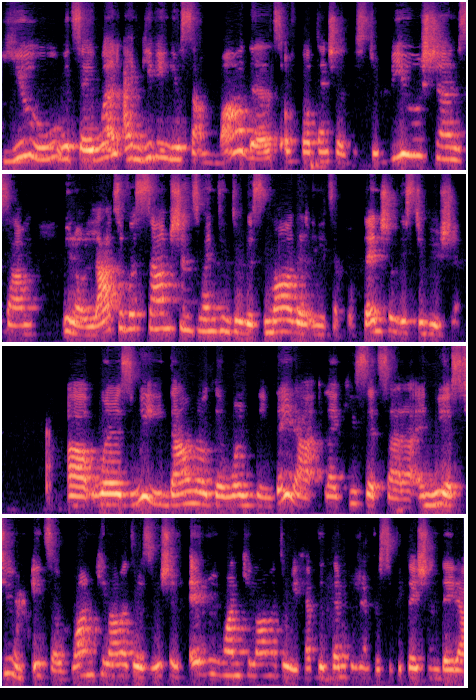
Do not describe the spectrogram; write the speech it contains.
you would say, well, I'm giving you some models of potential distribution, some you know, lots of assumptions went into this model and it's a potential distribution. Uh, whereas we download the WorldClim data, like you said, Sarah, and we assume it's a one kilometer resolution. Every one kilometer, we have the temperature and precipitation data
